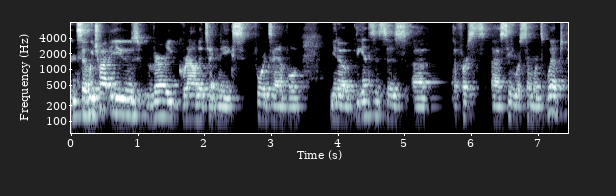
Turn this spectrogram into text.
And so we try to use very grounded techniques. For example, you know, the instances of the first uh, scene where someone's whipped,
